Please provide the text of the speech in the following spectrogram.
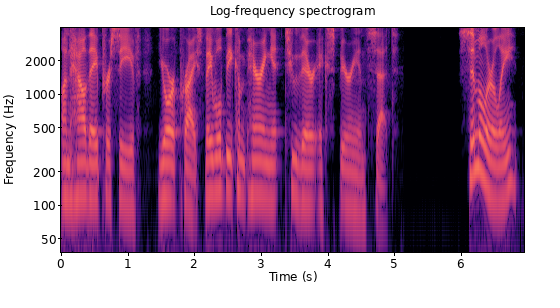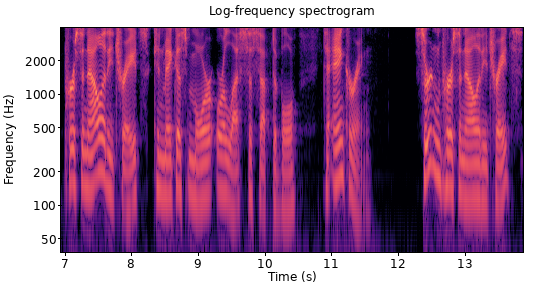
on how they perceive your price. They will be comparing it to their experience set. Similarly, personality traits can make us more or less susceptible to anchoring. Certain personality traits,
